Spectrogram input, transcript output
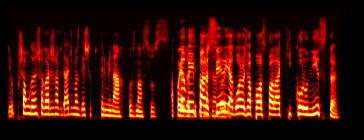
eu puxar um gancho agora de novidade, mas deixa tu terminar os nossos apoiadores. Também parceiro, e agora eu já posso falar que colunista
